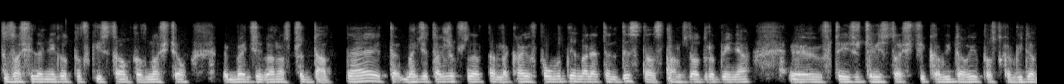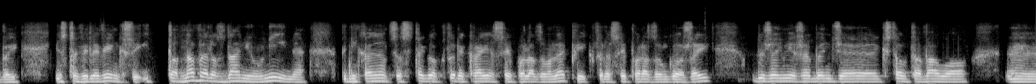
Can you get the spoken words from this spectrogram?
to zasilenie gotówki z całą pewnością będzie dla nas przydatne. Będzie także przydatne dla krajów południa, no ale ten dystans tam do odrobienia y, w tej rzeczywistości covidowej, post-covidowej jest o wiele większy. I to nowe rozdanie unijne, wynikające z tego, które kraje sobie poradzą lepiej, które sobie poradzą gorzej, w dużej mierze będzie kształtowało y,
